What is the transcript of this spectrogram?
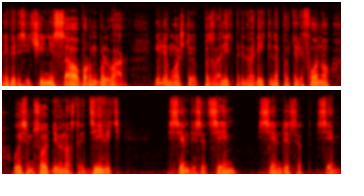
на пересечении Сауборн-Бульвар. Или можете позвонить предварительно по телефону 899 77 77.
